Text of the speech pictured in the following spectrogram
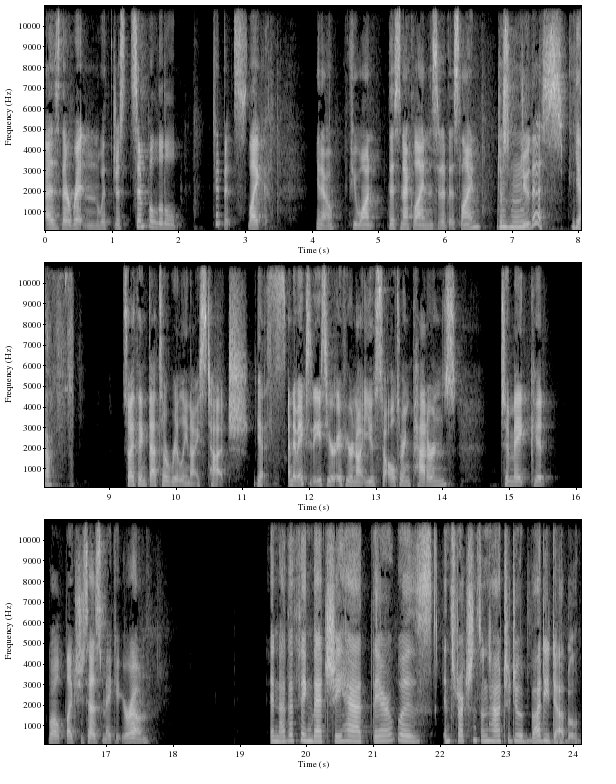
as they're written with just simple little tidbits. Like, you know, if you want this neckline instead of this line, just mm-hmm. do this. Yeah. So I think that's a really nice touch. Yes. And it makes it easier if you're not used to altering patterns to make it, well, like she says, make it your own. Another thing that she had there was instructions on how to do a body double.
